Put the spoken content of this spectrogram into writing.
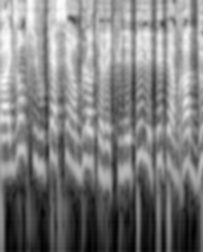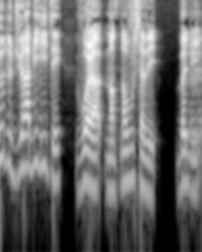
Par exemple, si vous cassez un bloc avec une épée, l'épée perdra deux de durabilité. Voilà, maintenant vous savez. Bonne nuit.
